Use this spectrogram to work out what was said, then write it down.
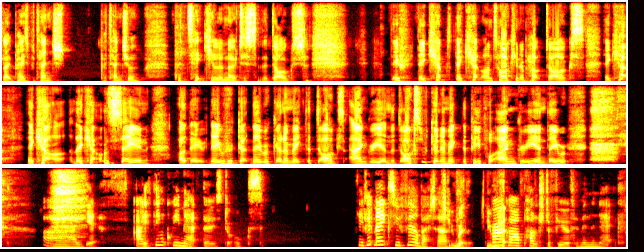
like, pays potential, potential, particular notice to the dogs. They, they kept they kept on talking about dogs. They kept they kept they kept on saying oh, they they were go- they were going to make the dogs angry and the dogs were going to make the people angry and they were Ah, yes. I think we met those dogs. If it makes you feel better, you met, you met, punched a few of them in the neck.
